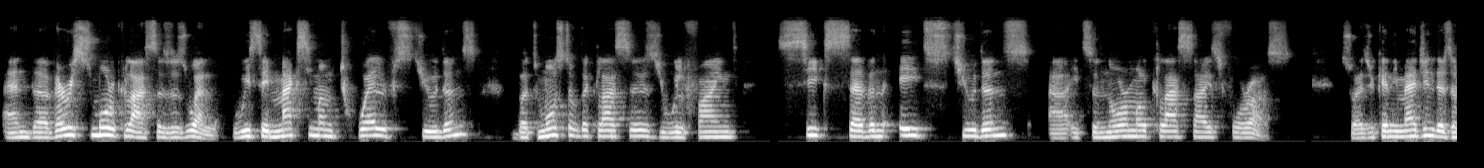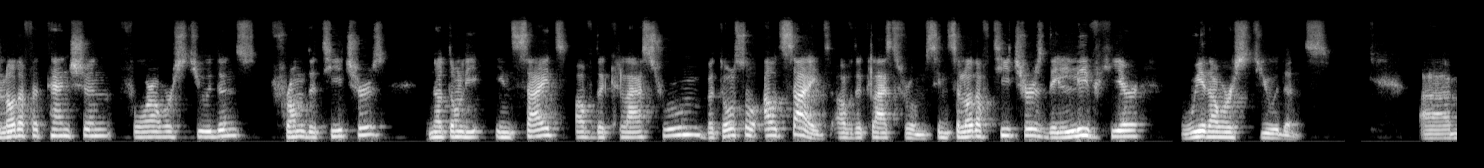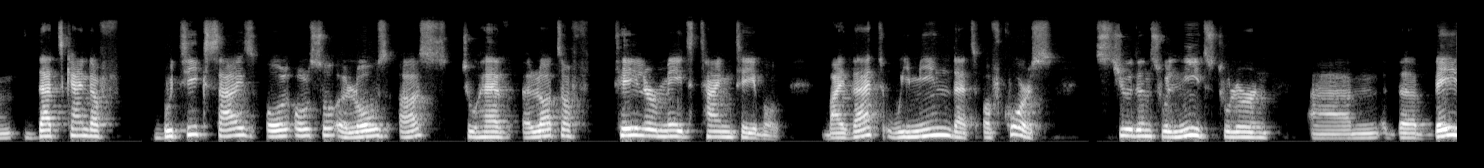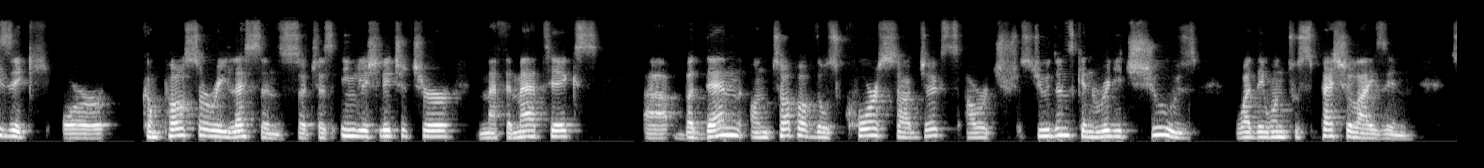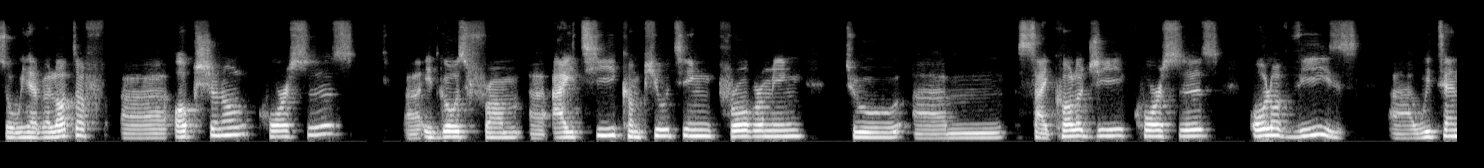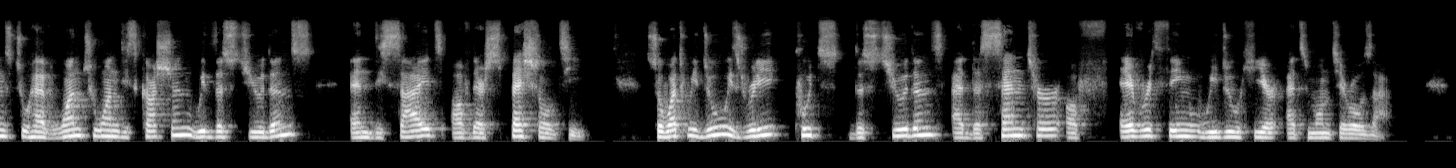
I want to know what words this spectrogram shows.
and uh, very small classes as well. We say maximum 12 students, but most of the classes you will find six, seven, eight students. Uh, it's a normal class size for us. So as you can imagine, there's a lot of attention for our students from the teachers, not only inside of the classroom, but also outside of the classroom, since a lot of teachers, they live here with our students. Um, that kind of boutique size also allows us to have a lot of tailor-made timetable. By that, we mean that, of course, students will need to learn um, the basic or compulsory lessons such as English literature, mathematics, uh, but then on top of those core subjects, our students can really choose what they want to specialize in. So we have a lot of optional courses. Uh, it goes from uh, IT, computing, programming, to um, psychology courses. All of these, uh, we tend to have one-to-one -one discussion with the students and decide of their specialty. So what we do is really put the students at the center of everything we do here at Monte Rosa.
